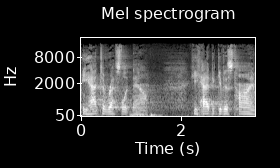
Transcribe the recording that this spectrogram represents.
He had to wrestle it down. He had to give his time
